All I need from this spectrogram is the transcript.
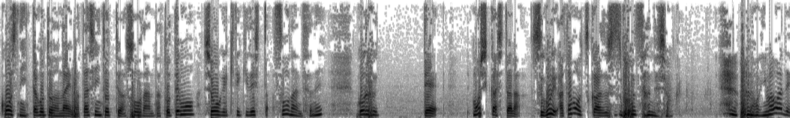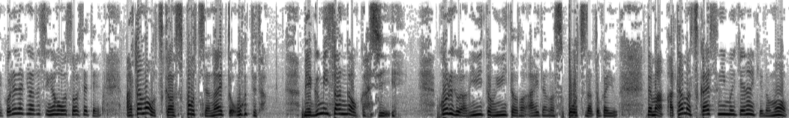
コースに行ったことのない私にとってはそうなんだ。とても衝撃的でした。そうなんですね。ゴルフって、もしかしたら、すごい頭を使わずスポーツなんでしょうか。あの、今までこれだけ私が放送してて、頭を使うスポーツじゃないと思ってた。めぐみさんがおかしい。ゴルフは耳と耳との間のスポーツだとか言う。で、まあ、頭使いすぎもいけないけども、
